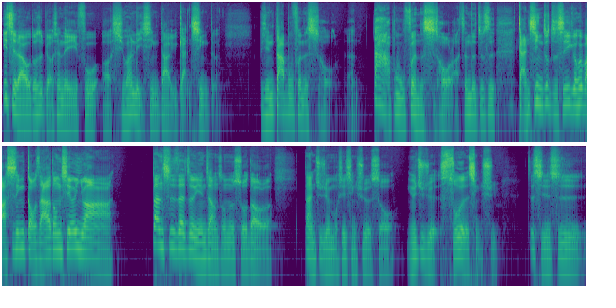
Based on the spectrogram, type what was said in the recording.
一直来我都是表现的一副呃喜欢理性大于感性的。毕竟大部分的时候，嗯，大部分的时候啦，真的就是感性就只是一个会把事情搞砸的东西而已嘛。但是在这演讲中就说到了，当你拒绝某些情绪的时候，你会拒绝所有的情绪。这其实是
